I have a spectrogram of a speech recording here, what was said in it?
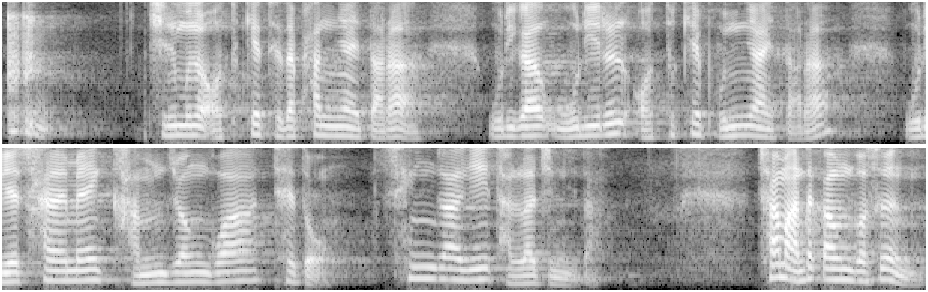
질문을 어떻게 대답하느냐에 따라 우리가 우리를 어떻게 보느냐에 따라 우리의 삶의 감정과 태도, 생각이 달라집니다. 참 안타까운 것은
